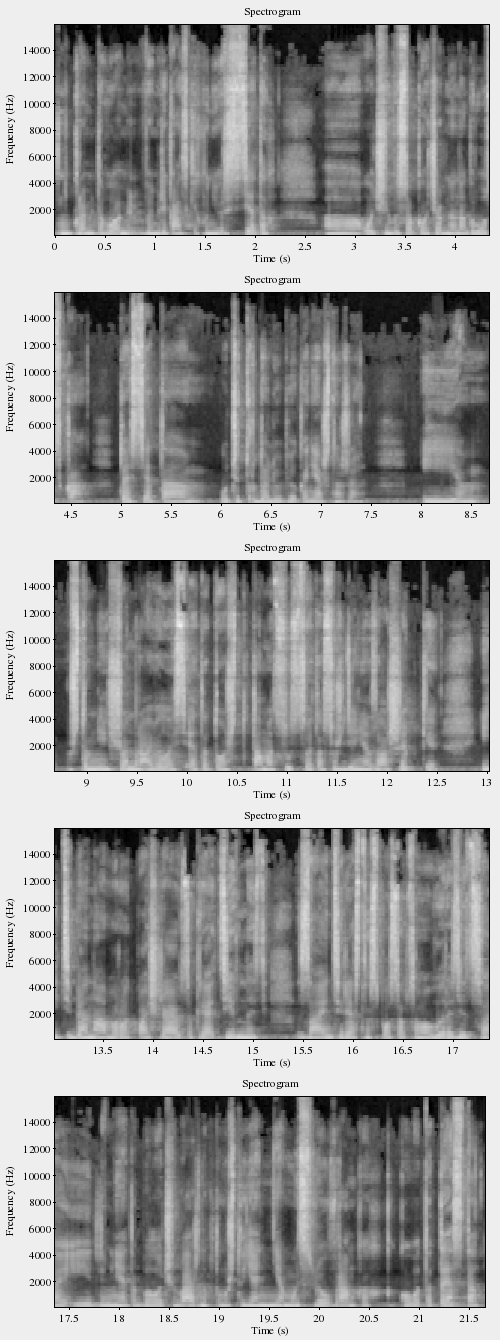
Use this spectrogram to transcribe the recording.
ну, кроме того, в американских университетах очень высокая учебная нагрузка, то есть это учит трудолюбию, конечно же. И что мне еще нравилось, это то, что там отсутствует осуждение за ошибки, и тебя, наоборот, поощряют за креативность, за интересный способ самовыразиться. И для меня это было очень важно, потому что я не мыслю в рамках какого-то теста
